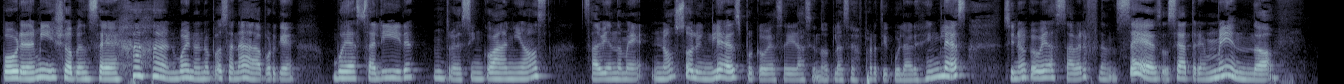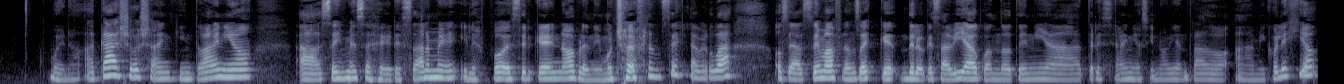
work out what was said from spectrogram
pobre de mí, yo pensé, bueno, no pasa nada porque voy a salir dentro de cinco años sabiéndome no solo inglés, porque voy a seguir haciendo clases particulares de inglés, sino que voy a saber francés, o sea, tremendo. Bueno, acá yo ya en quinto año, a seis meses de egresarme, y les puedo decir que no aprendí mucho de francés, la verdad. O sea, sé más francés que de lo que sabía cuando tenía 13 años y no había entrado a mi colegio,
